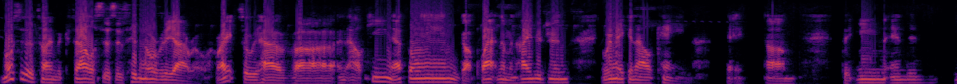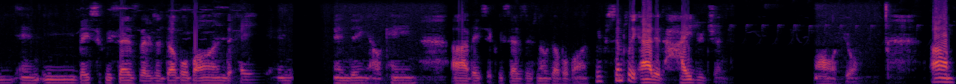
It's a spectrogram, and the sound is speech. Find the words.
most of the time the catalysis is hidden over the arrow, right? So we have uh, an alkene, ethylene, we've got platinum and hydrogen, and we make an alkane. Okay, um, the ene ended and E basically says there's a double bond. A ending alkane uh, basically says there's no double bond. We've simply added hydrogen molecule. Um,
